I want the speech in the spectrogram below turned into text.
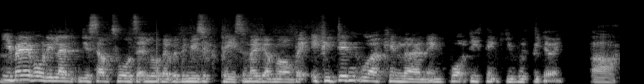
You may have already lent yourself towards it a little bit with the music piece, and maybe I'm wrong, but if you didn't work in learning, what do you think you would be doing? Ah,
